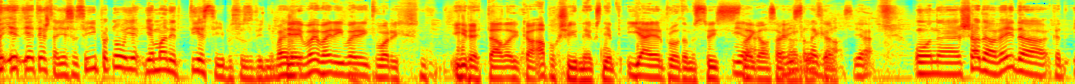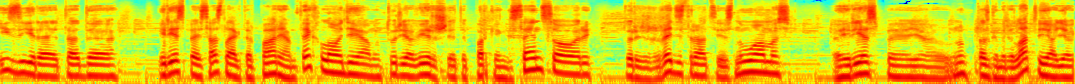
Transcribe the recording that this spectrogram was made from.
Nu, ja, ja tieši tā, ja, īpa, nu, ja, ja man ir tiesības uz viņu, vai, ja, vai, vai, arī, vai arī tu vari īrēt tā, lai kā apakšīrnieks ņemt. Jā, ir, protams, viss jā, legāls. Viss legāls, jā. Un šādā veidā, kad izīrē, tad uh, ir iespēja saslēgt ar pārējām tehnoloģijām, un tur jau ir šie parkinga sensori, tur ir reģistrācijas nomas. Ir iespēja, nu, tas gan arī Latvijā, jau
